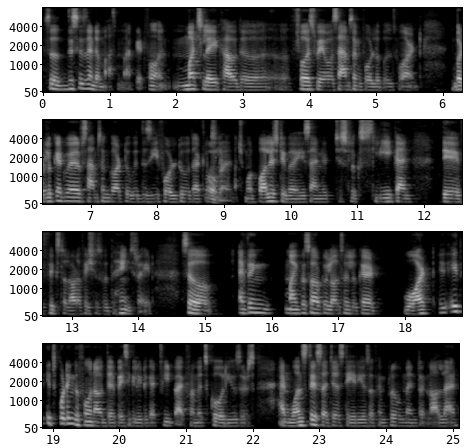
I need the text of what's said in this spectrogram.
So this isn't a mass market phone. Much like how the first wave of Samsung foldables weren't. But look at where Samsung got to with the Z Fold 2. That looks Oh, like a much more polished device and it just looks sleek and they fixed a lot of issues with the hinge, right? So I think Microsoft will also look at what it, it- it's putting the phone out there basically to get feedback from its core users. And once they suggest areas of improvement and all that,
